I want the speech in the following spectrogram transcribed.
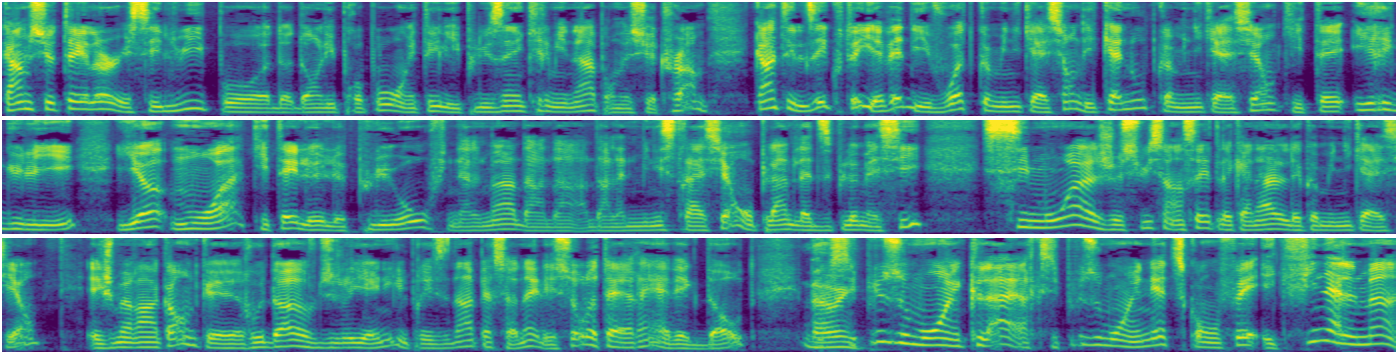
Quand M. Taylor, et c'est lui pour, dont les propos ont été les plus incriminants pour M. Trump, quand il dit, écoutez, il y avait des voies de communication, des canaux de communication qui étaient irréguliers. Il y a moi, qui était le, le plus haut finalement dans, dans, dans l'administration, au plan de la diplomatie. Si moi, je suis censé être le canal de communication et que je me rends compte que Rudolph Giuliani, le président personnel, est sur le terrain avec d'autres, Ben oui. c'est plus ou moins clair, que c'est plus ou moins net ce qu'on fait et que finalement,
